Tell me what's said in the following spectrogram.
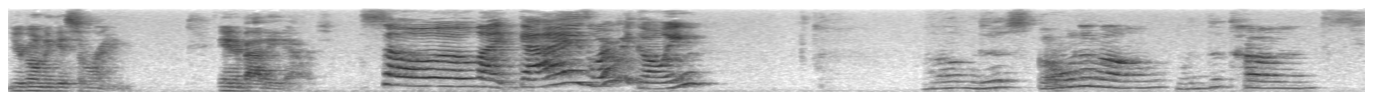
you're going to get some rain in about eight hours. So, like, guys, where are we going? I'm just going along with the times.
